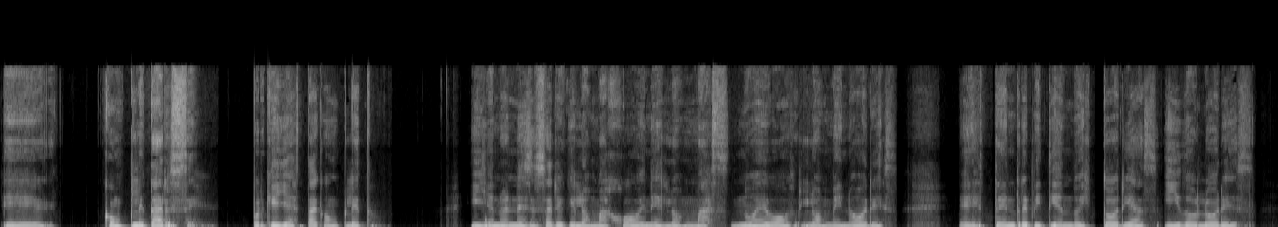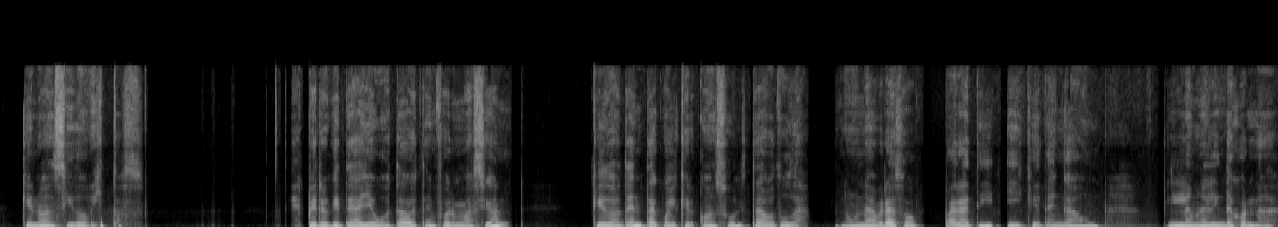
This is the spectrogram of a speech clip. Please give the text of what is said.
eh, completarse, porque ya está completo. Y ya no es necesario que los más jóvenes, los más nuevos, los menores, estén repitiendo historias y dolores que no han sido vistos. Espero que te haya gustado esta información. Quedo atenta a cualquier consulta o duda. Un abrazo para ti y que tengas una linda jornada.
